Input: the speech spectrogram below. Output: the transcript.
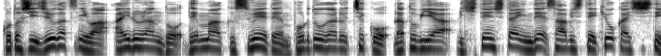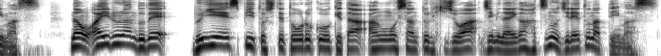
今年10月にはアイルランド、デンマーク、スウェーデン、ポルトガル、チェコ、ラトビア、リヒテンシュタインでサービス提供を開始しています。なお、アイルランドで VASP として登録を受けた暗号資産取引所はジェミナイが初の事例となっています。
